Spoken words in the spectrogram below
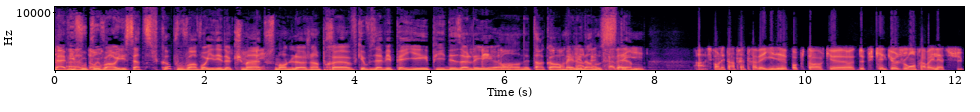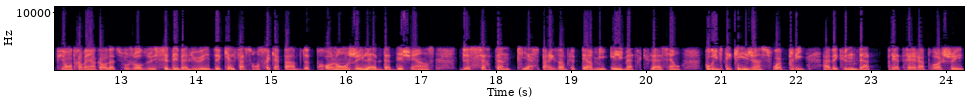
Ben, avez-vous, euh, pouvez-vous envoyer des certificats? Pouvez-vous envoyer des documents à ben tout ce monde-là, j'en preuve que vous avez payé, puis désolé, ben, on, est encore mêlé dans nos systèmes? Ah, ce qu'on est en train de travailler, pas plus tard que depuis quelques jours, on travaille là-dessus, puis on travaille encore là-dessus aujourd'hui, c'est d'évaluer de quelle façon on serait capable de prolonger la date d'échéance de certaines pièces, par exemple le permis et l'immatriculation, pour éviter que les gens soient pris avec une date très, très rapprochée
